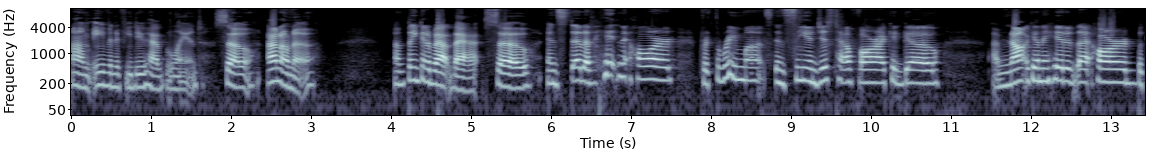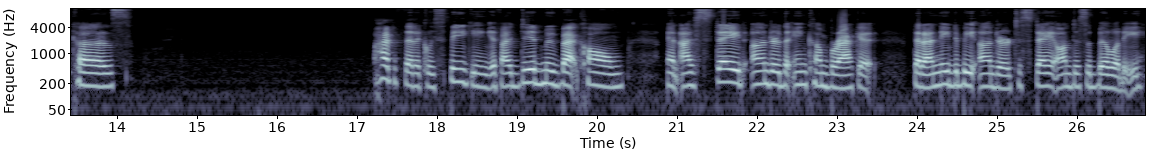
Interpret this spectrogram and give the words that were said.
um, even if you do have the land. So i don't know. I'm thinking about that. So instead of hitting it hard for three months and seeing just how far i could go i'm not going to hit it that hard because hypothetically speaking, if I did move back home and I stayed under the income bracket that I need to be under to stay on disability,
